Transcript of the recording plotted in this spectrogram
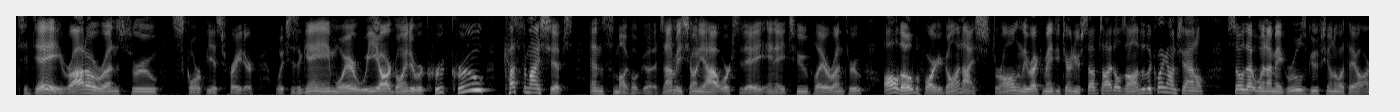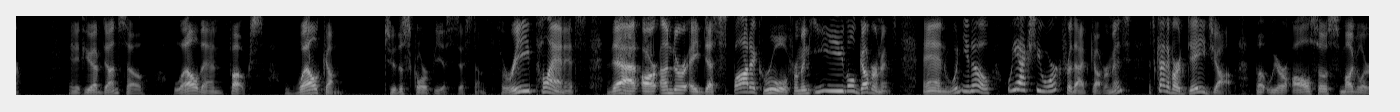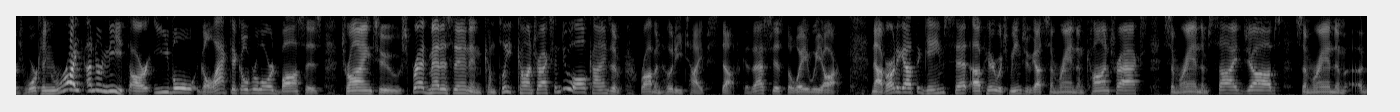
Today, Rahdo runs through Scorpius Freighter, which is a game where we are going to recruit crew, customize ships, and smuggle goods. I'm going to be showing you how it works today in a two player run through. Although, before I get going, I strongly recommend you turn your subtitles onto the Klingon channel so that when I make rules goofs, you'll know what they are. And if you have done so, well then, folks, welcome to the Scorpius system. Three planets that are under a despotic rule from an evil government. And wouldn't you know, we actually work for that government. It's kind of our day job. But we are also smugglers working right underneath our evil galactic overlord bosses, trying to spread medicine and complete contracts and do all kinds of Robin Hoodie type stuff, because that's just the way we are. Now, I've already got the game set up here, which means we've got some random contracts, some random side jobs, some random uh,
